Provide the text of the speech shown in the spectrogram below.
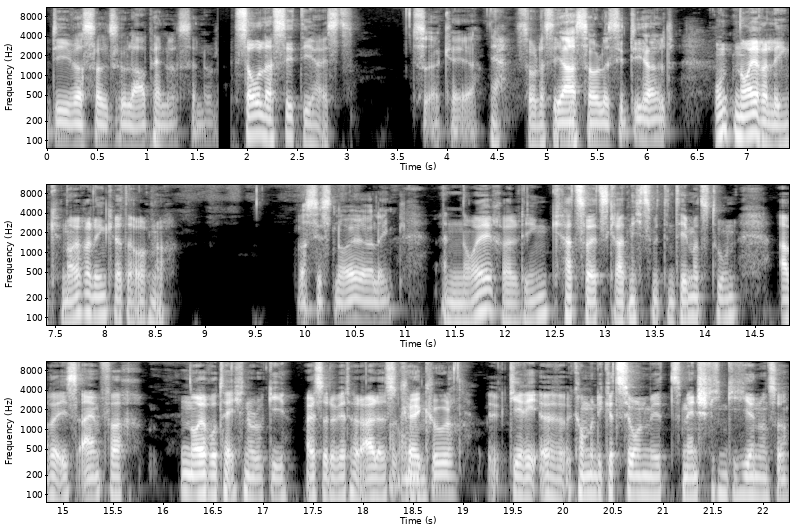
die was halt Solarpanels sind. Oder? Solar City heißt. So, okay, ja. Ja, Solar City. Ja, Solar City halt. Und Neuralink. Neuralink hat er auch noch. Was ist Neuralink? Ein Neuralink hat zwar jetzt gerade nichts mit dem Thema zu tun, aber ist einfach Neurotechnologie. Also da wird halt alles Okay, um cool. Gerä äh, Kommunikation mit menschlichem Gehirn und so.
